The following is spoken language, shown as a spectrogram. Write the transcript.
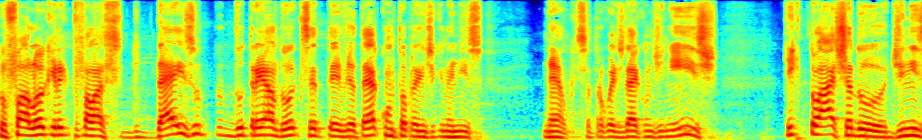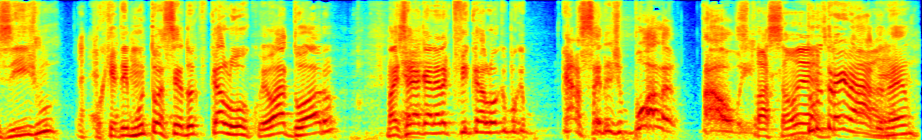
Tu falou, eu queria que tu falasse do 10 do, do treinador que você teve, até contou pra gente aqui no início, né? O que você trocou de ideia com o Diniz. O que, que tu acha do dinizismo? Porque tem muito torcedor que fica louco. Eu adoro, mas tem a galera que fica louca porque, cara, saída de bola, tal. A situação é. tudo treinado, é. né?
